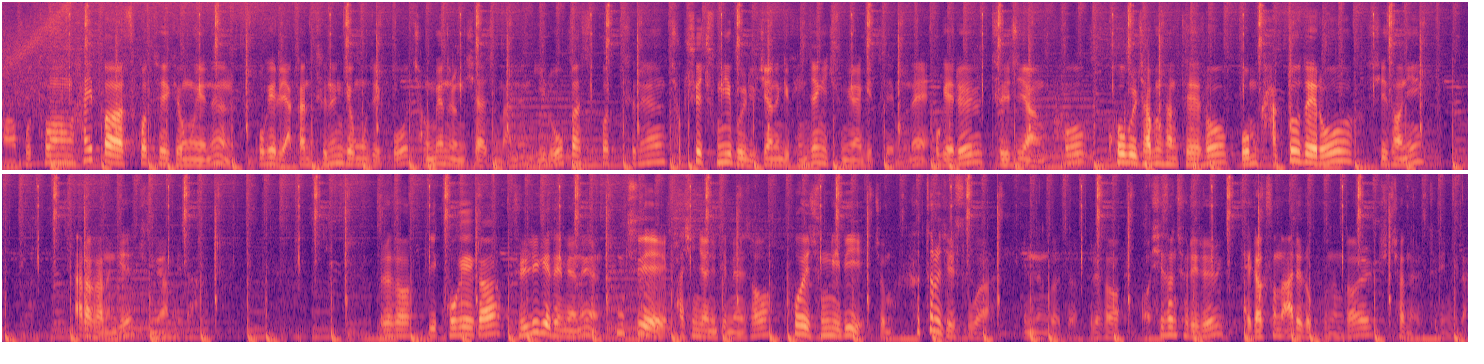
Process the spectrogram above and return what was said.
어, 보통 하이바 스쿼트의 경우에는 고개를 약간 드는 경우도 있고 정면을 응시하지만은 이 로우바 스쿼트는 척추의 중립을 유지하는 게 굉장히 중요하기 때문에 고개를 들지 않고 호흡을 잡은 상태에서 몸 각도대로 시선이 따라가는 게 중요합니다. 그래서 이 고개가 들리게 되면은 흉추에 과신전이 되면서 코의 중립이 좀 흐트러질 수가 있는 거죠. 그래서 어, 시선 처리를 대각선 아래로 보는 걸 추천을 드립니다.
